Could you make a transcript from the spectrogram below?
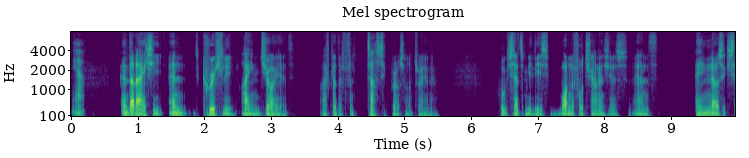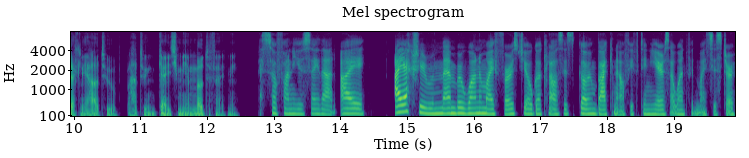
Yeah. and that actually, and crucially, I enjoy it. I've got a fantastic personal trainer who sets me these wonderful challenges, and he knows exactly how to how to engage me and motivate me. It's so funny you say that. I I actually remember one of my first yoga classes going back now 15 years. I went with my sister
